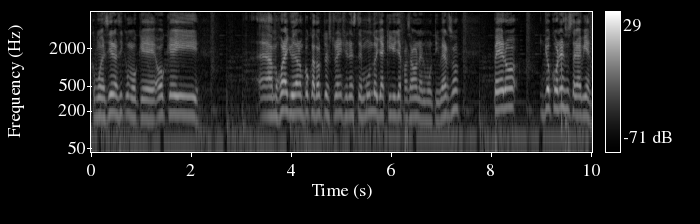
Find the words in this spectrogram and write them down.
como decir así como que, ok, a lo mejor ayudar un poco a Doctor Strange en este mundo, ya que ellos ya pasaron el multiverso. Pero yo con eso estaría bien.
